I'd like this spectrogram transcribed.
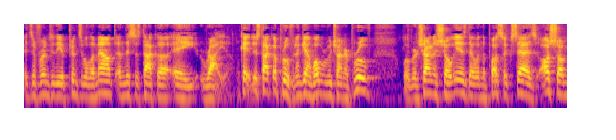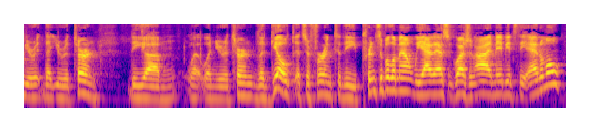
it's referring to the principal amount, and this is taka a raya. Okay, this taka proof. And again, what were we trying to prove? What we're trying to show is that when the pasuk says asham, you that you return the um, when you return the guilt, it's referring to the principal amount. We had to ask the question: I maybe it's the animal.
